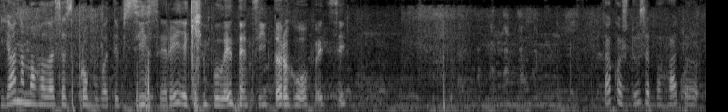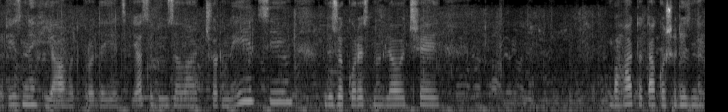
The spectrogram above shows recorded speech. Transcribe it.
Я намагалася спробувати всі сири, які були на цій торговиці. Також дуже багато різних ягод продається. Я собі взяла чорниці, дуже корисно для очей. Багато також різних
